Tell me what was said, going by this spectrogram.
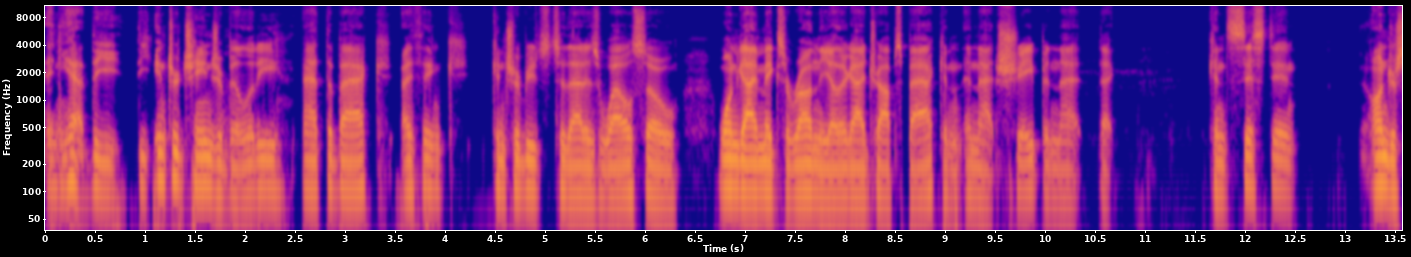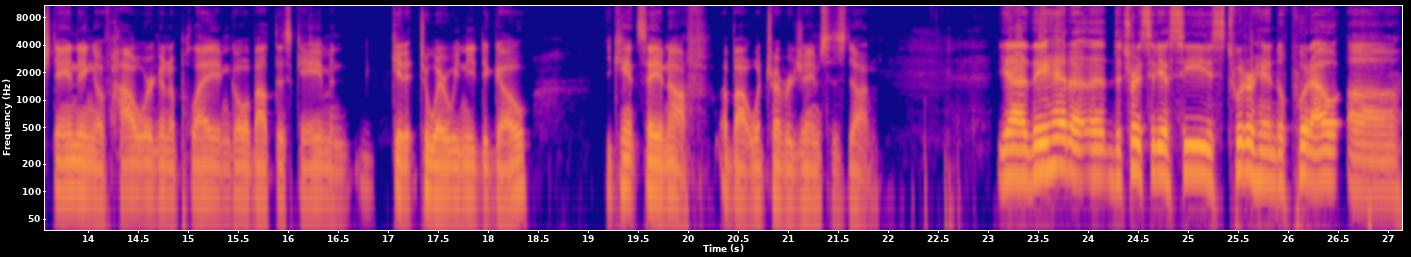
and yeah, the the interchangeability at the back, I think, contributes to that as well. So one guy makes a run, the other guy drops back, and, and that shape and that that consistent understanding of how we're going to play and go about this game and get it to where we need to go. You can't say enough about what Trevor James has done. Yeah, they had a, a Detroit City FC's Twitter handle put out uh,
